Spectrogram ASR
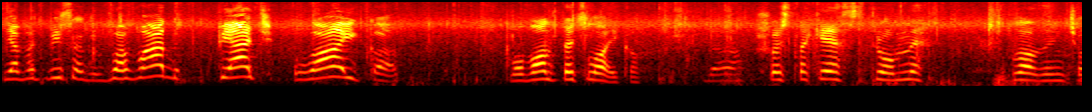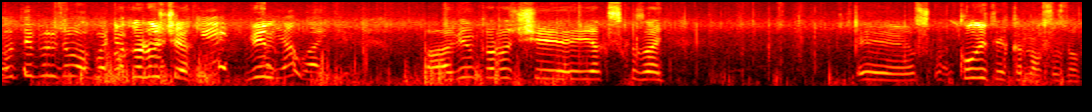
Я подписан. Вован 5 лайков. Вован 5 лайків. Да. Щось таке стрьомне. Ладно, нічого. Ну ты придумал, Ваня, Ну, короче, він, а я лайки. а він, короче, як сказати, е, коли ти канал создав?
